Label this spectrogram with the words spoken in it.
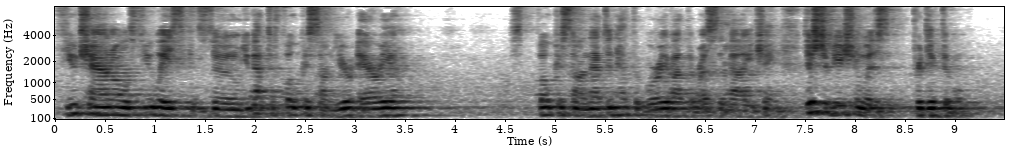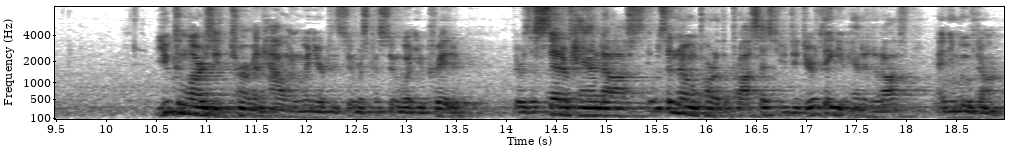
Few channels, few ways to consume. You got to focus on your area, focus on that, didn't have to worry about the rest of the value chain. Distribution was predictable. You can largely determine how and when your consumers consume what you created. There was a set of handoffs. It was a known part of the process. You did your thing, you handed it off, and you moved on.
